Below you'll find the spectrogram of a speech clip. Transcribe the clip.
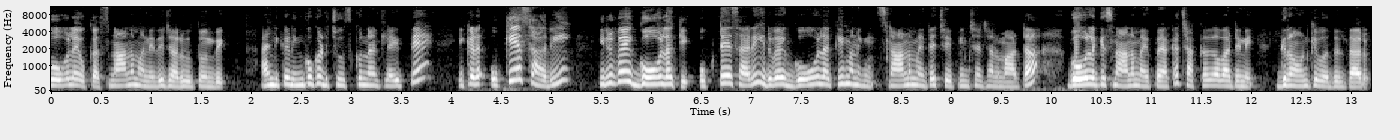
గోవుల యొక్క స్నానం అనేది జరుగుతుంది. అండ్ ఇక్కడ ఇంకొకటి చూసుకున్నట్లయితే ఇక్కడ ఒకేసారి ఇరవై గోవులకి ఒకటేసారి ఇరవై గోవులకి మనకి స్నానం అయితే చేపించచ్చు అనమాట గోవులకి స్నానం అయిపోయాక చక్కగా వాటిని గ్రౌండ్కి వదులుతారు.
